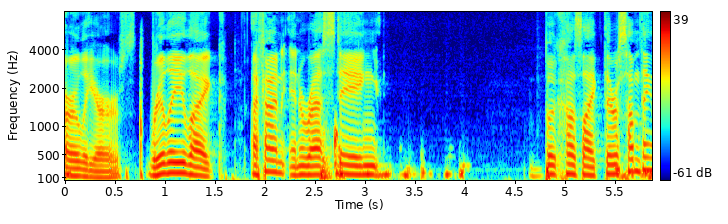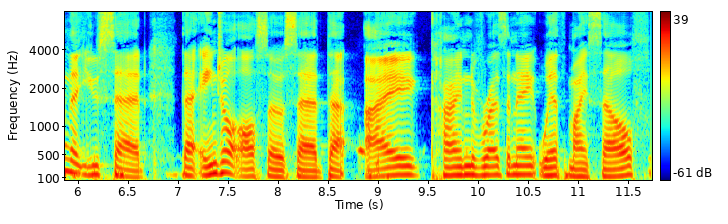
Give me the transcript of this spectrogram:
earlier really like I found interesting because like there was something that you said that Angel also said that I kind of resonate with myself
